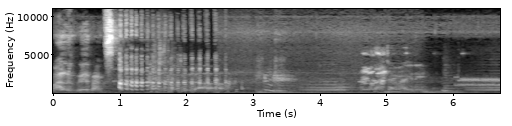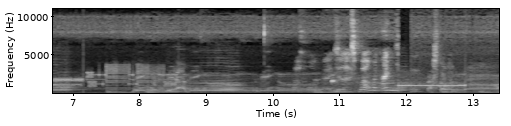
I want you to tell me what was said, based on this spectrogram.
malu gue bangs Astagfirullah cewek ini. Bingung dia bingung bingung. Nggak jelas banget anjing? Astagfirullah.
